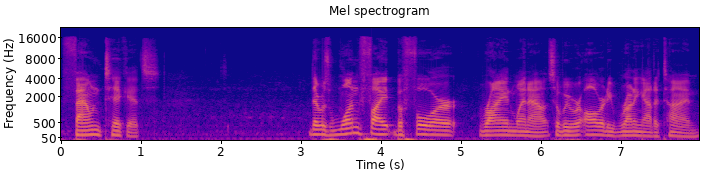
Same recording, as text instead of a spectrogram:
found tickets. There was one fight before Ryan went out, so we were already running out of time.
